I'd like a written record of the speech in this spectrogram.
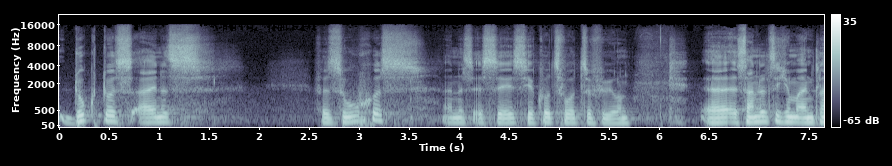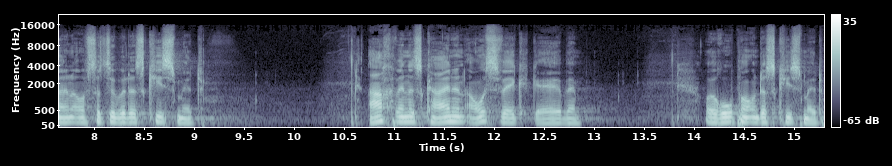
Duktus eines Versuches, eines Essays hier kurz vorzuführen. Es handelt sich um einen kleinen Aufsatz über das Kismet. Ach, wenn es keinen Ausweg gäbe. Europa und das Kismet.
